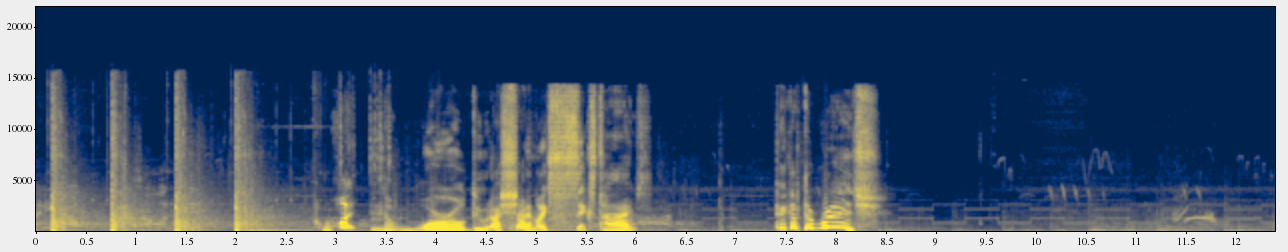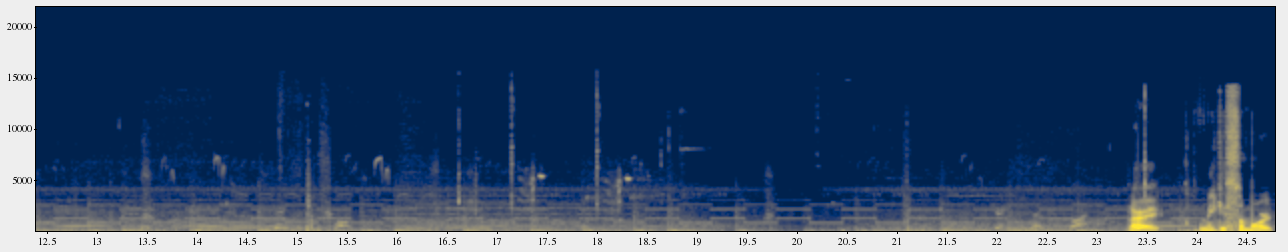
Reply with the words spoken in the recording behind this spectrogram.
I need help. Someone. What in the world, dude? I shot him like six times. Pick up the wrench. Let me get some more.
